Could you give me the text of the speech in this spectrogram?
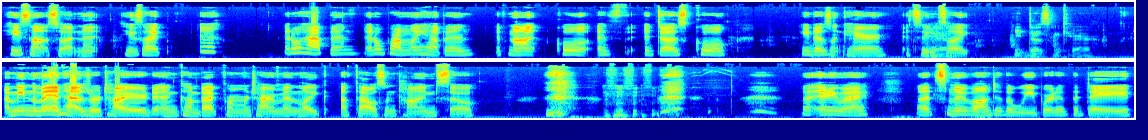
he's not sweating it. He's like, eh, it'll happen. It'll probably happen. If not, cool. If it does, cool. He doesn't care. It seems Yeah. like. He doesn't care. I mean, the man has retired and come back from retirement like a thousand times, so. but anyway, let's move on to the weeb word of the day.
